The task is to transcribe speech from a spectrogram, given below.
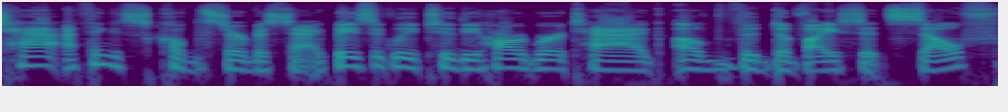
tag. I think it's called the service tag, basically to the hardware tag of the device itself.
